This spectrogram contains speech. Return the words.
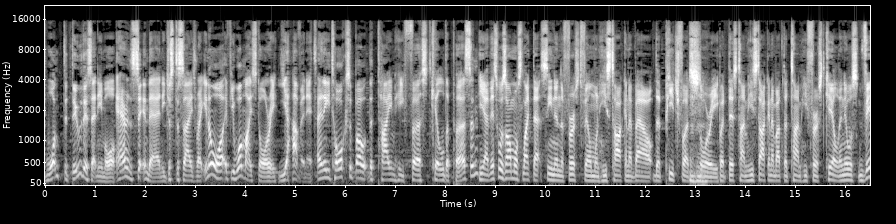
want to do this anymore. Aaron's sitting there and he just decides, right, you know what? If you want my story, you're having it. And he talks about the time he first killed a person. Yeah, this was almost like that scene in the first film when he's talking about the Peach Fuzz mm-hmm. story, but this time he's talking about the time he first killed. And it was very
